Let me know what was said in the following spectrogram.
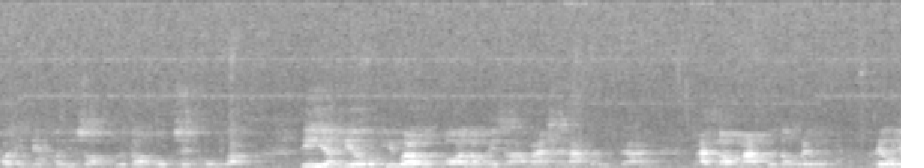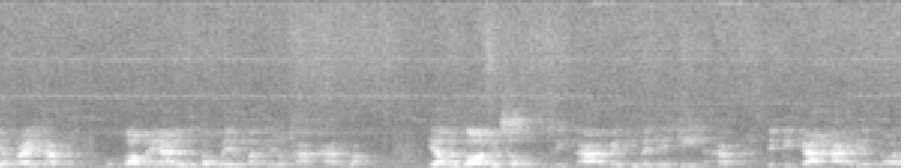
ข้อที่หนึ่งข้อที่สองคือต้องคงเส้นคงวา ดีอย่างเดียวผมคิดว่าองค์กรเราไม่สามารถชนะคนอื่นได้อันต่อมาคือต้องเร็ว เร็วอย่างไรครับผมตอบไม่ง่ายเลยต้องเร็วกว่าที่ลูกค้าคาดหวังอย่างเมื่อก่อนไปส่งสินค้าไปที่ประเทศจีนนะครับเด็กปิดการขายเรียบร้อย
